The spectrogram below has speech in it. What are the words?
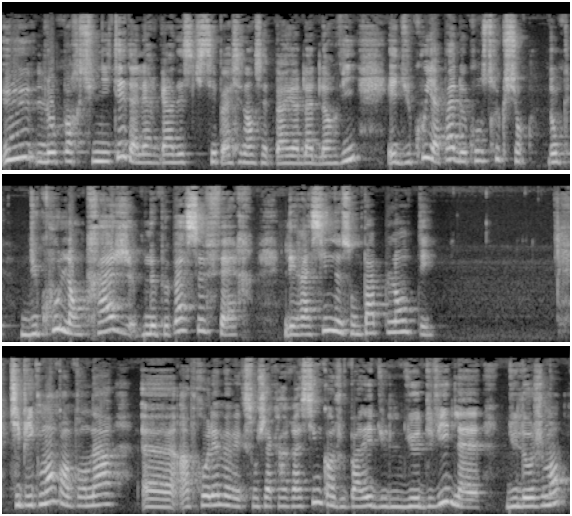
eu l'opportunité d'aller regarder ce qui s'est passé dans cette période-là de leur vie et du coup il n'y a pas de construction. Donc du coup l'ancrage ne peut pas se faire. Les racines ne sont pas plantées. Typiquement, quand on a euh, un problème avec son chakra racine, quand je vous parlais du lieu de vie, du logement,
